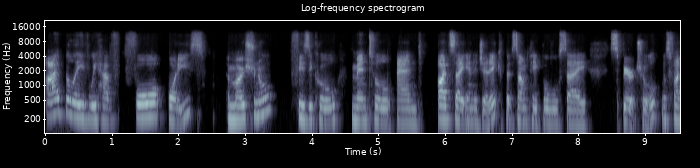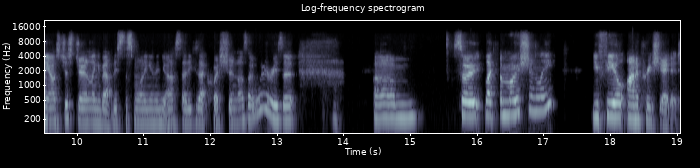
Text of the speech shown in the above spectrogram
I believe we have four bodies emotional, physical, mental, and I'd say energetic, but some people will say spiritual. It was funny, I was just journaling about this this morning, and then you asked that exact question. I was like, where is it? Um, so, like, emotionally, you feel unappreciated.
